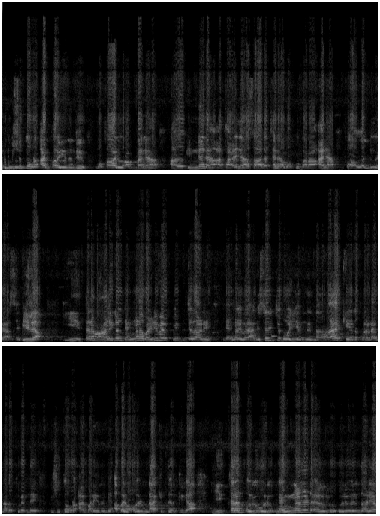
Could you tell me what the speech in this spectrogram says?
എന്ന് വിശുദ്ധ ഖുർആൻ പറയുന്നുണ്ട്. വഖാലു റബ്ബന ഇന്നന അതഅന സാദതന വകുബറാഅന ഫഅളല്ലൂന സബീല. ഈ ഇത്തരം ആളുകൾ ഞങ്ങളെ വഴിവെപ്പിച്ചതാണ് ഞങ്ങൾ ഇവർ അനുസരിച്ചു പോയി എന്ന് നാളെ ഖേദപ്രകടനം നടത്തുമെന്ന് വിശുദ്ധ ഖുർആൻ പറയുന്നുണ്ട്. അപ്പൊ അവരുണ്ടാക്കി തീർക്കുക. ഇത്തരം ഒരു ഒരു ഞങ്ങളുടെ ഒരു ഒരു എന്താ പറയാ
